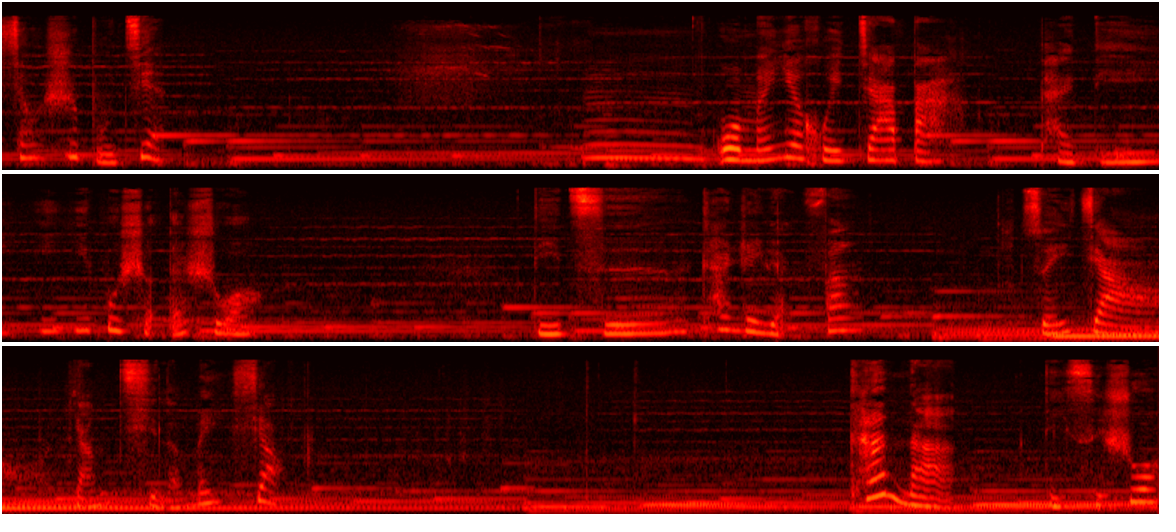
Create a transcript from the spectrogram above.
消失不见。嗯，我们也回家吧，泰迪依依不舍地说。迪茨看着远方，嘴角扬起了微笑。看呐，迪斯说，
